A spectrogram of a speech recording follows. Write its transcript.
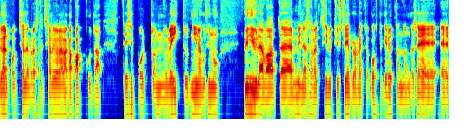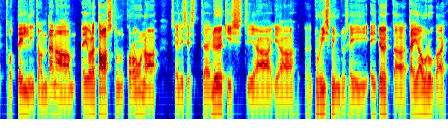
ühelt poolt sellepärast, et seal ei ole väga pakkuda, teiselt poolt on ju leitud, nii nagu sinu äh, lühiülevaade, mille sa oled hiljuti just veebruari kohta kirjutanud, on ka see, et hotellid on täna, ei ole taastunud koroona sellisest löögist ja, ja turismindus ei, ei tööta täie auruga ehk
